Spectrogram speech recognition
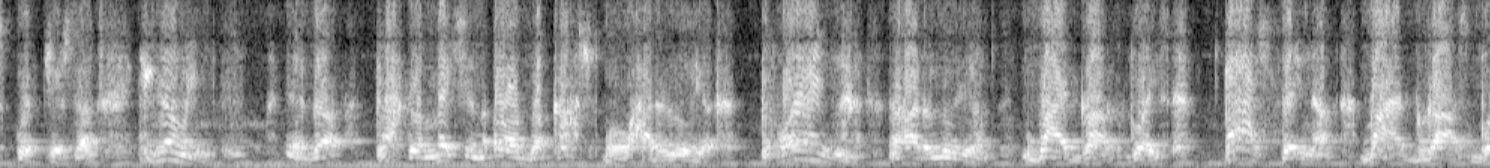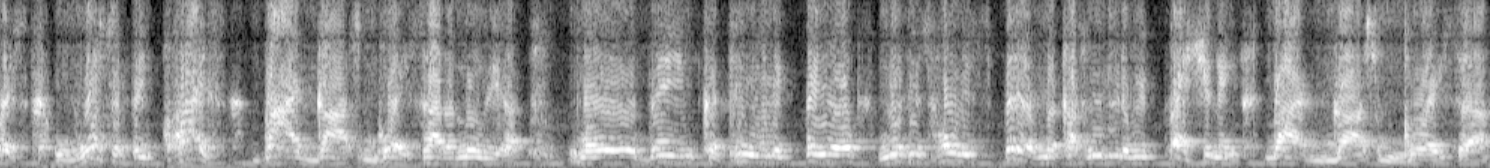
Scriptures, uh, hearing the proclamation of the gospel, hallelujah, praying, hallelujah, by God's grace, fasting by God's grace, worshiping Christ by God's grace. Hallelujah. Oh, being continually filled with His Holy Spirit because we need a refreshing by God's grace. Uh,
